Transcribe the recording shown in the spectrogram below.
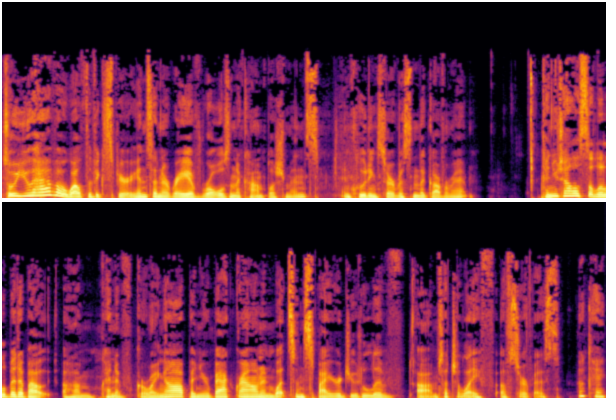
So you have a wealth of experience, an array of roles and accomplishments, including service in the government. Can you tell us a little bit about um, kind of growing up and your background and what's inspired you to live um, such a life of service? Okay.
